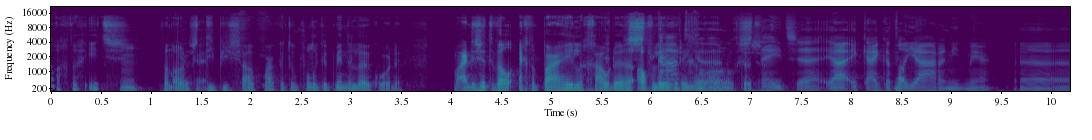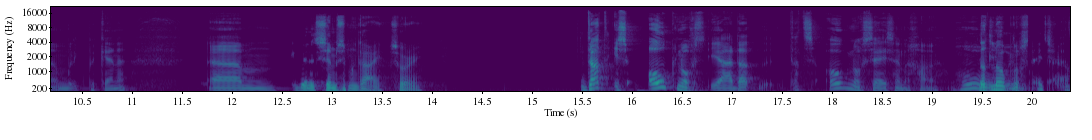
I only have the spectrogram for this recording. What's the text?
gimmicky-achtig iets. Hm. Van, oh, dat is Oké. typisch South Park. En toen vond ik het minder leuk worden. Maar er zitten wel echt een paar hele gouden afleveringen nog tussen. steeds. Hè? Ja, ik kijk het Ja. al jaren niet meer, eh, moet ik bekennen. Ehm, Ik ben een Simpson guy, sorry. dat is ook nog, ja, dat, dat is ook nog steeds aan de gang. Oeh, Dat loopt nog steeds, ja,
